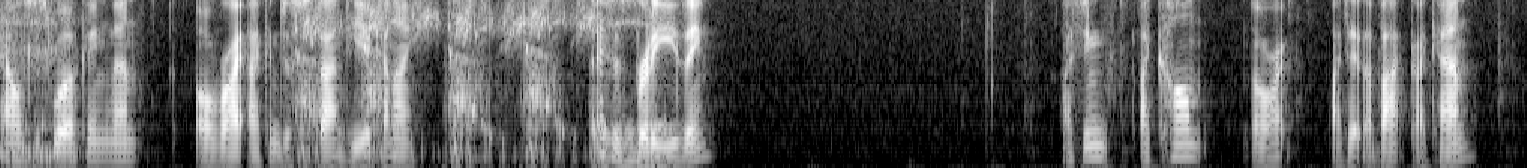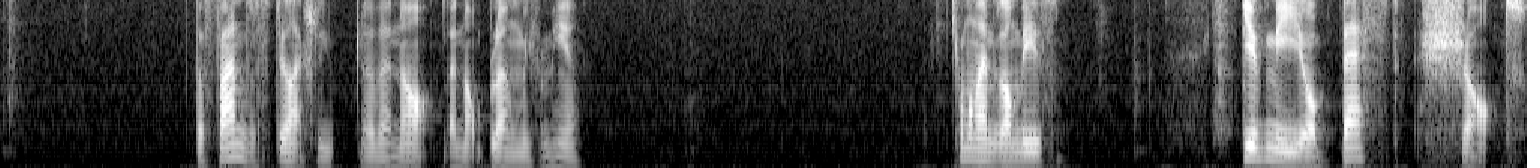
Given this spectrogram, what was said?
How's this working then? Alright, I can just stand here, can I? This is pretty easy. I seem... I can't... Alright, I take that back. I can. The fans are still actually... No, they're not. They're not blowing me from here. Come on then, zombies. Give me your best shot.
